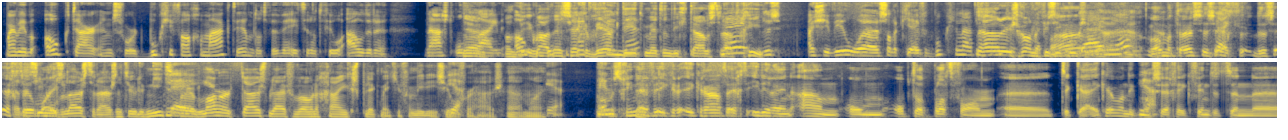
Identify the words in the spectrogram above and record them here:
Maar we hebben ook daar een soort boekje van gemaakt, hè, omdat we weten dat veel ouderen naast Ja, online want ook ik wou net zeggen, werkt vinden. dit met een digitale strategie? Nee, dus als je wil, eh, zal ik je even het boekje laten zien. nou, er is gewoon een fysiek boekje. Ja, ja, ja. Want Matthijs, dat is Kijk. echt, dat is echt Ja, dat heel mooi. onze luisteraars natuurlijk niet. Nee. Maar langer thuis blijven wonen, ga in gesprek met je familie. Ja. Zilverhuis. Ja, mooi. Ja. Maar En- misschien even, ik, ik raad echt iedereen aan om op dat platform eh, te kijken. Want ik Ja. moet zeggen, ik vind het een. eh,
